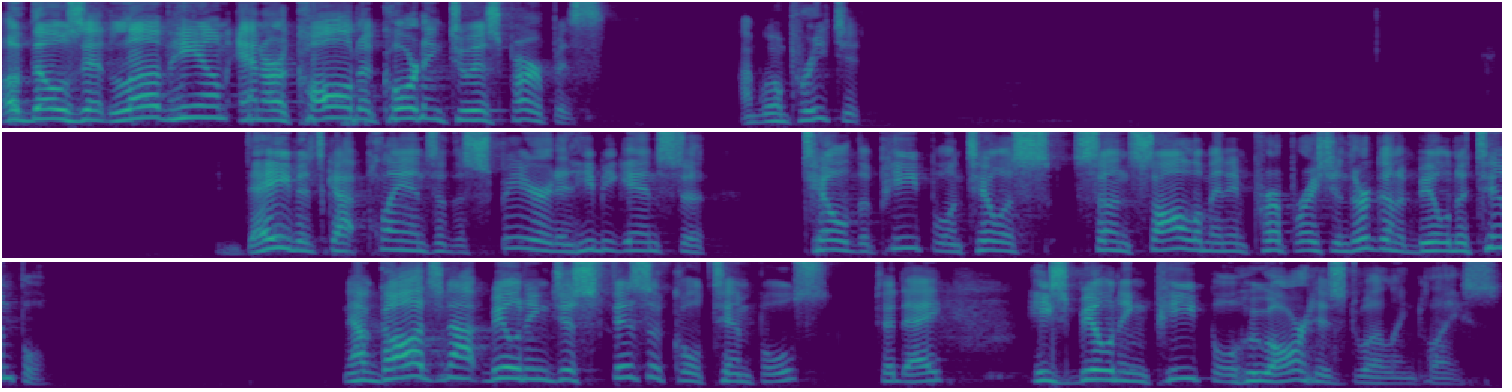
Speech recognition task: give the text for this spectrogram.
of those that love him and are called according to his purpose. I'm going to preach it. David's got plans of the Spirit, and he begins to tell the people and tell his son Solomon in preparation, they're going to build a temple. Now, God's not building just physical temples today, He's building people who are His dwelling place.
